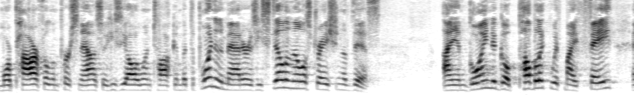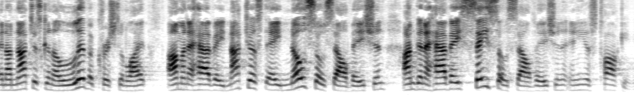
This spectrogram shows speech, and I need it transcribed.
more powerful in personality, so he's the only one talking. But the point of the matter is, he's still an illustration of this. I am going to go public with my faith, and I'm not just going to live a Christian life. I'm going to have a not just a no so salvation, I'm going to have a say so salvation, and he is talking.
